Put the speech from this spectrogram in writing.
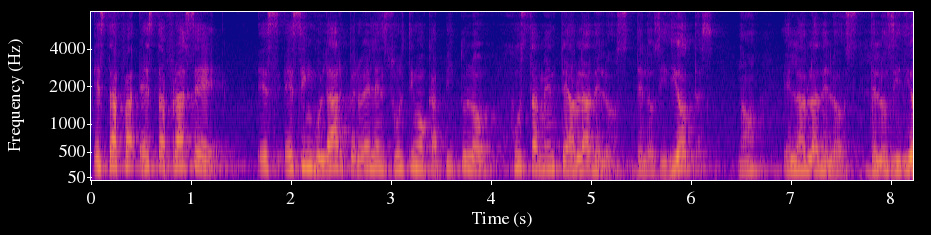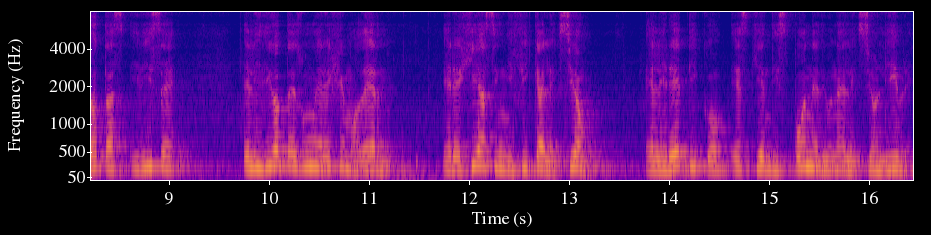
Esta, esta frase es, es, singular, pero él en su último capítulo justamente habla de los, de los idiotas. Él habla de los, de los idiotas y dice, el idiota es un hereje moderno. Herejía significa elección. El herético es quien dispone de una elección libre.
